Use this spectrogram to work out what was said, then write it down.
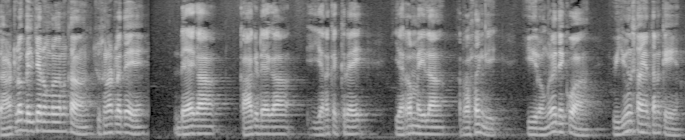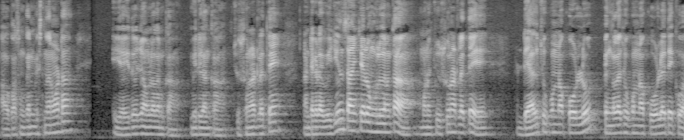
దాంట్లో గెలిచే రంగులు కనుక చూసినట్లయితే డేగ కాకి డేగ ఎర్ర రసంగి ఈ రంగులైతే ఎక్కువ. విజయం సాయంత్రానికి అవకాశం కనిపిస్తుంది అనమాట ఈ ఐదో జాములో కనుక మీరు కనుక చూసుకున్నట్లయితే అంటే ఇక్కడ విజయం సాధించే రంగులు కనుక మనం చూసుకున్నట్లయితే డ్యాగ్ చూపున్న కోళ్ళు పింగళ చూపున్న కోళ్ళు అయితే ఎక్కువ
